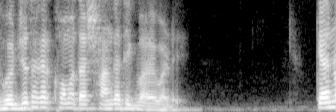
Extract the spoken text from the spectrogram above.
ধৈর্য থাকার ক্ষমতা সাংঘাতিকভাবে বাড়ে। কেন?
